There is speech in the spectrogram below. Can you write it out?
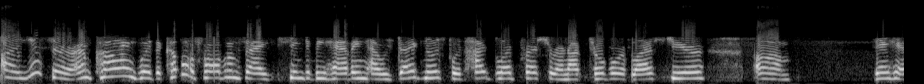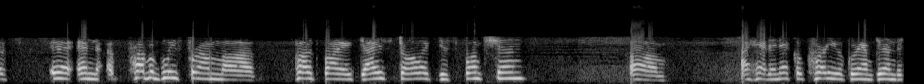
Uh, yes, sir. I'm calling with a couple of problems I seem to be having. I was diagnosed with high blood pressure in October of last year. Um, they have, uh, and probably from uh, caused by diastolic dysfunction. Um, I had an echocardiogram done the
